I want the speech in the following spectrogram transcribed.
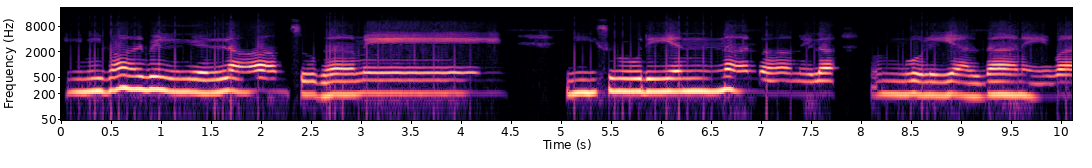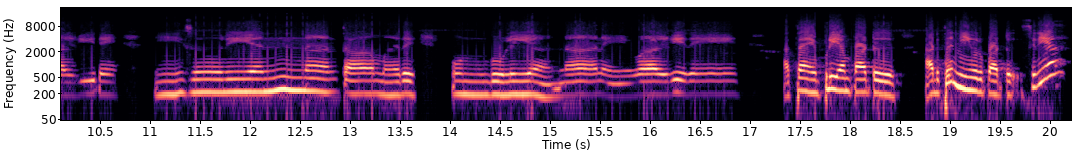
இனி வாழ்வில் எல்லாம் சுகமே. நீ சூரியன் நான் வானிலா உன் ஒளியால் தானே வாழ்கிறேன். நீ சூரியன் நான் தாமரை. உன் ஒளியால் நானே வாழ்கிறேன். அத்தான் எப்படி என் பாட்டு? அடுத்து நீ ஒரு பாட்டு. சரியா?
